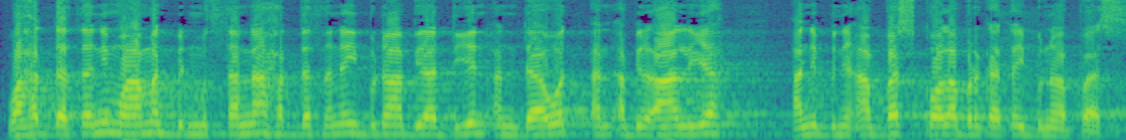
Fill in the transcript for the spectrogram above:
wa haddatsani Muhammad bin Mustanna haddatsani Ibnu Abi Adiyin an Dawud an Abil Aliyah an Ibnu Abbas qala berkata Ibnu Abbas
